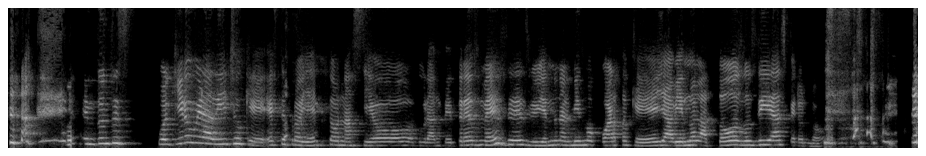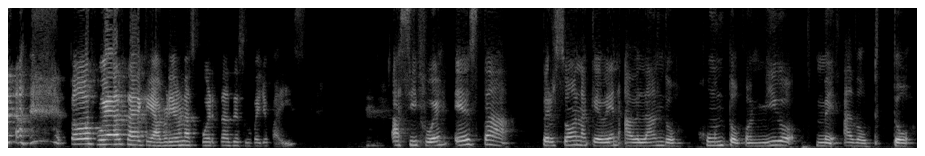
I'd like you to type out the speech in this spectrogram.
Entonces, cualquiera hubiera dicho que este proyecto nació durante tres meses, viviendo en el mismo cuarto que ella, viéndola todos los días, pero no. Todo fue hasta que abrieron las puertas de su bello país. Así fue. Esta persona que ven hablando junto conmigo me adoptó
